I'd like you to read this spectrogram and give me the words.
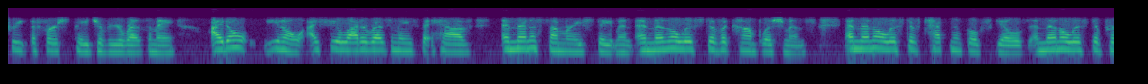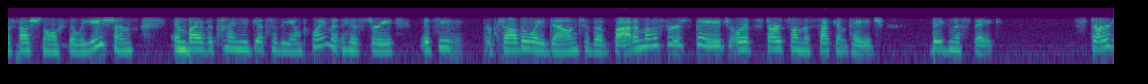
treat the first page of your resume. I don't, you know, I see a lot of resumes that have, and then a summary statement, and then a list of accomplishments, and then a list of technical skills, and then a list of professional affiliations. And by the time you get to the employment history, it's either all the way down to the bottom of the first page or it starts on the second page. Big mistake. Start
